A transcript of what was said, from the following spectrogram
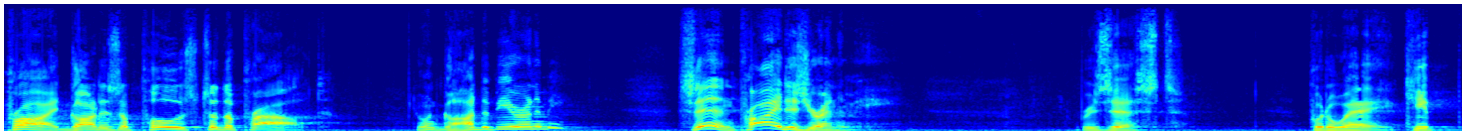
Pride, God is opposed to the proud. You want God to be your enemy? Sin, pride is your enemy. Resist, put away, keep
